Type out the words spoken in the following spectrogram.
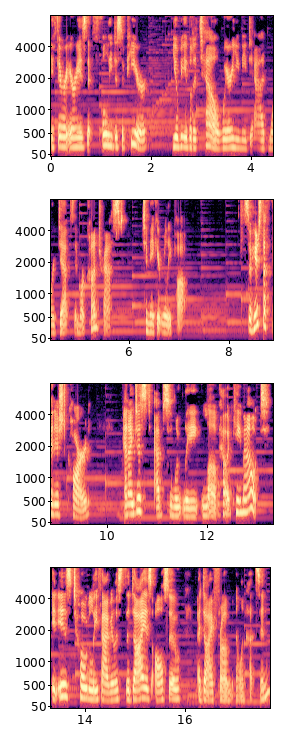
If there are areas that fully disappear, you'll be able to tell where you need to add more depth and more contrast to make it really pop. So here's the finished card. And I just absolutely love how it came out. It is totally fabulous. The die is also a die from Ellen Hutson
